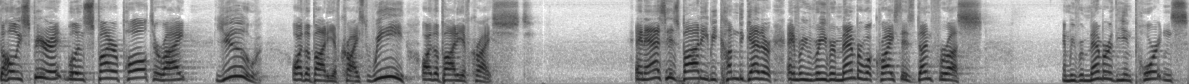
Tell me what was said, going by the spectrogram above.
the Holy Spirit will inspire Paul to write, You are the body of Christ. We are the body of Christ. And as his body, we come together and we remember what Christ has done for us. And we remember the importance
